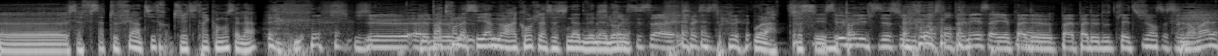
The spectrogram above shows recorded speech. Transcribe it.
Euh, ça, ça te fait un titre. Tu l'as titré comment celle-là? Je, euh, Le patron de la CIA me raconte l'assassinat de Ben Je crois que c'est ça, ouais. je crois que c'est ça. le- Voilà, ça c'est pas. Démonétisation du coup instantanée, ça y est, pas de, pas, pas de doute là-dessus, hein, ça c'est normal.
